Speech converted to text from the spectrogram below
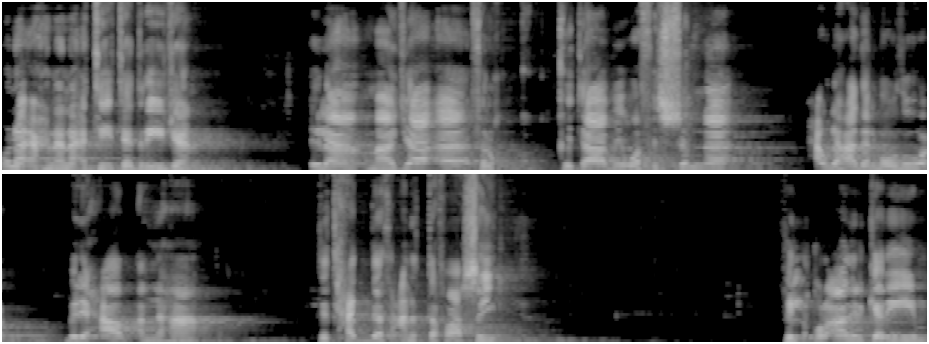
هنا إحنا نأتي تدريجا إلى ما جاء في الكتاب وفي السنة حول هذا الموضوع بلحاظ أنها تتحدث عن التفاصيل. في القرآن الكريم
